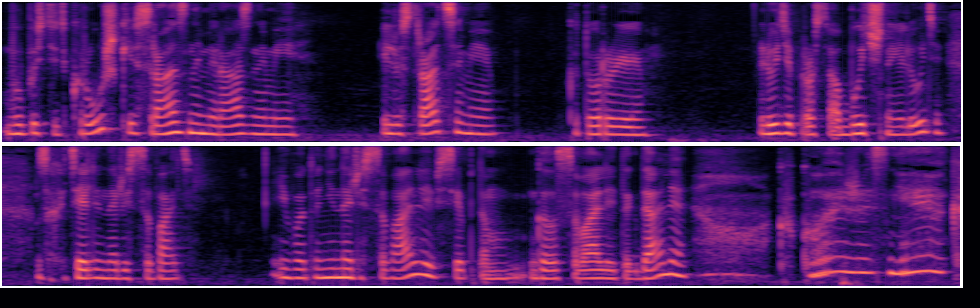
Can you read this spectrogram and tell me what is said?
выпустить кружки с разными-разными иллюстрациями, которые люди, просто обычные люди, захотели нарисовать. И вот они нарисовали, все потом голосовали и так далее. какой же снег!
